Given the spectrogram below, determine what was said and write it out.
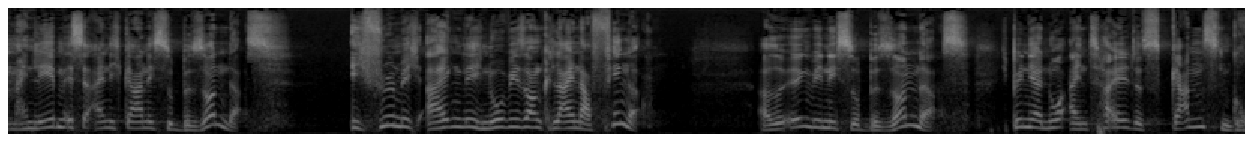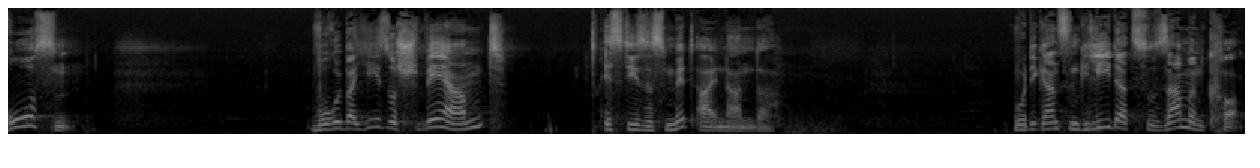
mein Leben ist ja eigentlich gar nicht so besonders. Ich fühle mich eigentlich nur wie so ein kleiner Finger. Also irgendwie nicht so besonders. Ich bin ja nur ein Teil des ganzen Großen. Worüber Jesus schwärmt, ist dieses Miteinander, wo die ganzen Glieder zusammenkommen,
